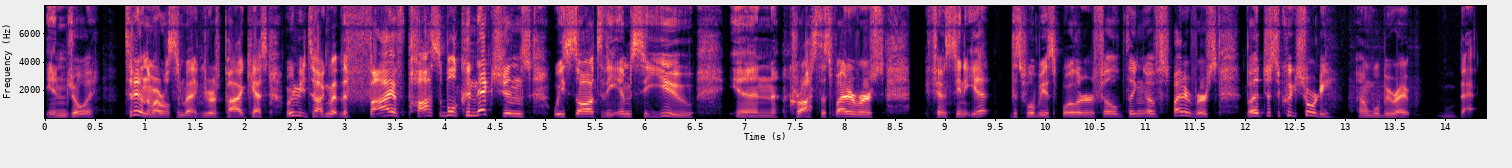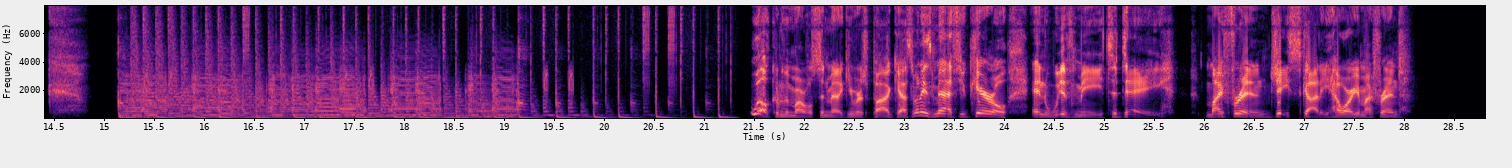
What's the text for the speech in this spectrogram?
enjoy. Today on the Marvel Cinematic Universe podcast, we're going to be talking about the five possible connections we saw to the MCU in Across the Spider Verse. If you haven't seen it yet, this will be a spoiler filled thing of Spider Verse, but just a quick shorty, and we'll be right back. Welcome to the Marvel Cinematic Universe podcast. My name is Matthew Carroll, and with me today, my friend Jay Scotty. How are you, my friend?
